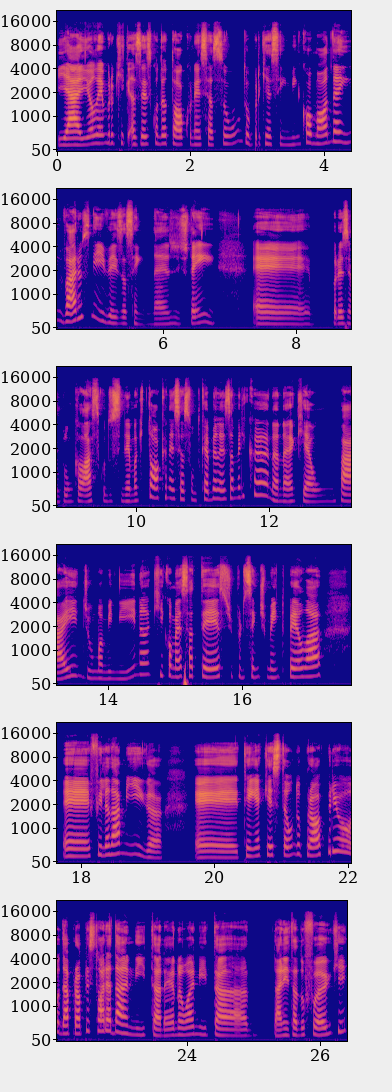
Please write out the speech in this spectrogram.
E aí eu lembro que, às vezes, quando eu toco nesse assunto, porque, assim, me incomoda em vários níveis, assim, né? A gente tem, é, por exemplo, um clássico do cinema que toca nesse assunto, que é beleza americana, né? Que é um pai de uma menina que começa a ter esse tipo de sentimento pela é, filha da amiga. É, tem a questão do próprio da própria história da Anitta, né? Não a Anitta, Anitta do funk.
